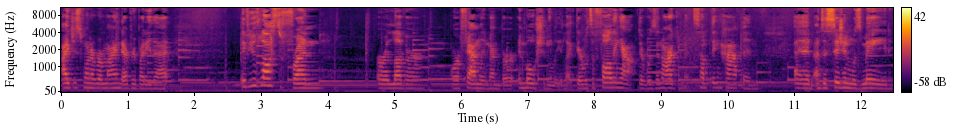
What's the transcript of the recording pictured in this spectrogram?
I just want to remind everybody that if you've lost a friend or a lover or a family member emotionally. Like there was a falling out, there was an argument, something happened, and a decision was made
